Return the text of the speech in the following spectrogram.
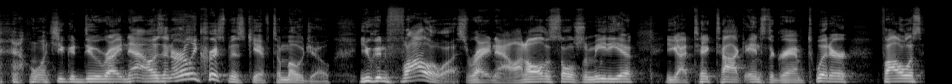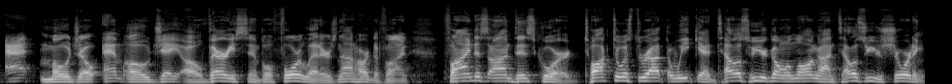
what you could do right now is an early Christmas gift to Mojo. You can follow us right now on all the social media. You got TikTok, Instagram, Twitter. Follow us at Mojo, M O J O. Very simple, four letters, not hard to find. Find us on Discord. Talk to us throughout the weekend. Tell us who you're going long on. Tell us who you're shorting.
